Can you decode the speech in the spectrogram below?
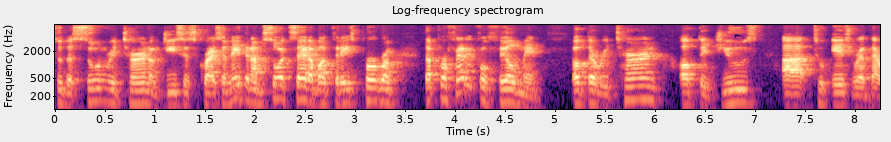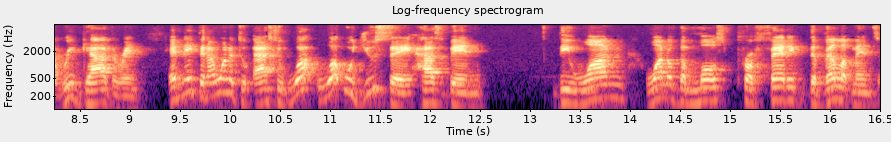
to the soon return of Jesus Christ. So Nathan, I'm so excited about today's program, the prophetic fulfillment of the return of the Jews uh, to Israel, the regathering and Nathan, I wanted to ask you, what what would you say has been the one one of the most prophetic developments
